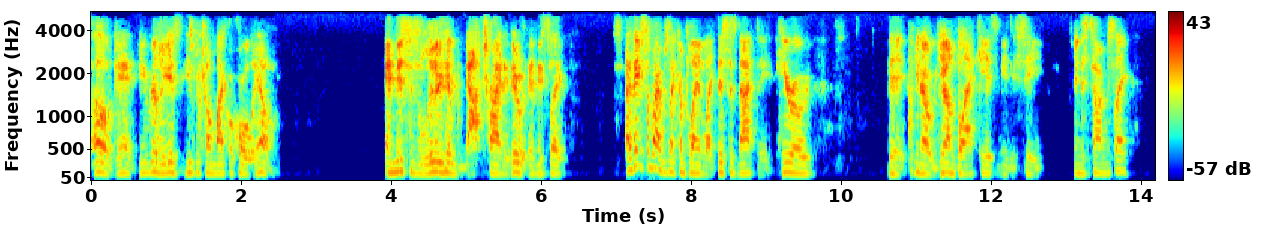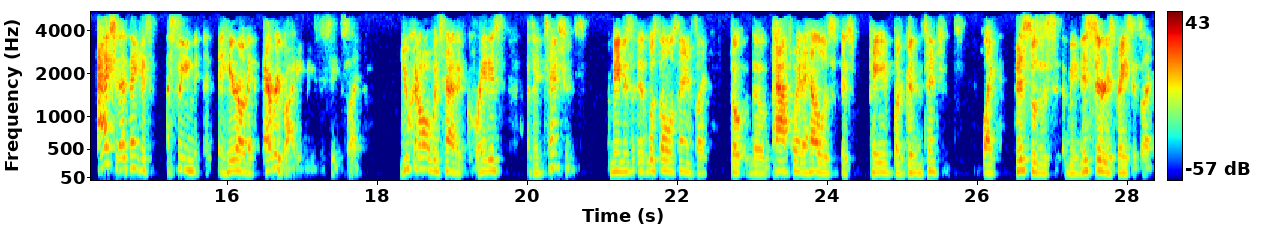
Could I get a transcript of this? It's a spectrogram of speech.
oh damn, he really is. He's become Michael Corleone. And this is literally him not trying to do it. And it's like, I think somebody was like complaining like this is not the hero that you know young black kids need to see in this time. It's like actually I think it's a scene a hero that everybody needs to see. It's like you can always have the greatest of intentions. I mean, it's, it, what's the old saying? It's like the the pathway to hell is is paved by good intentions. Like this was, a, I mean, this series basis like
